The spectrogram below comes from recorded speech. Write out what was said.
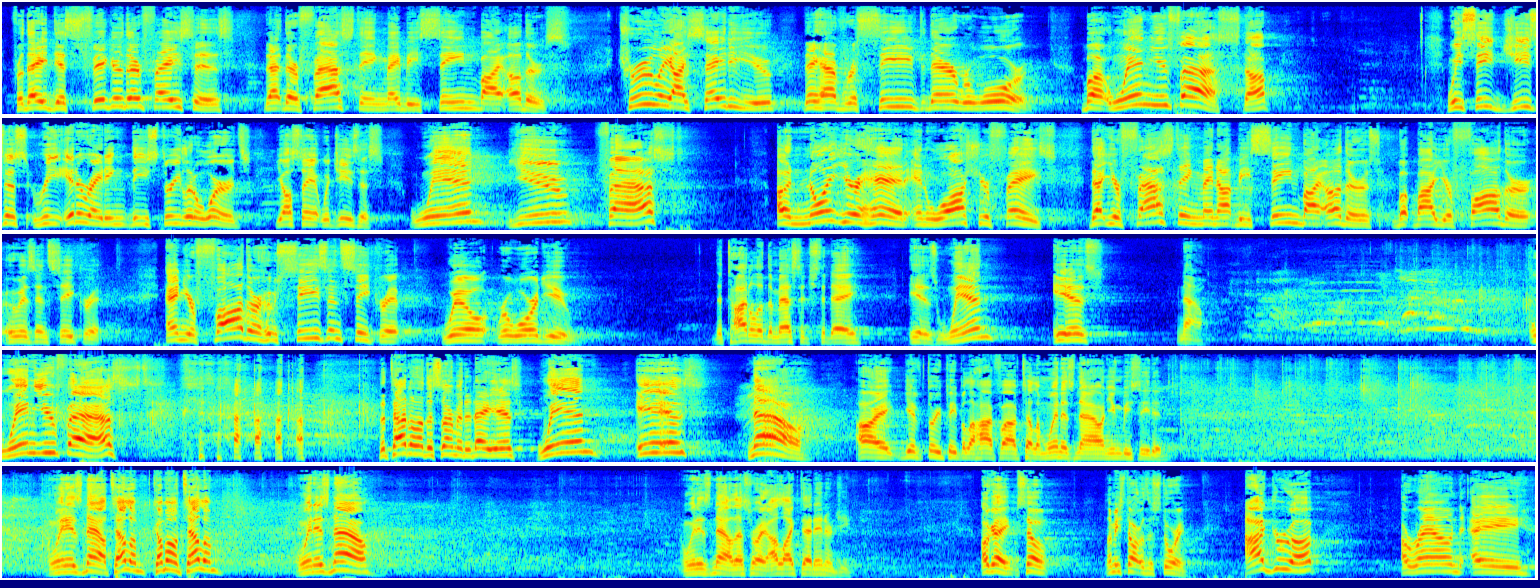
for they disfigure their faces that their fasting may be seen by others. Truly I say to you, they have received their reward. But when you fast, stop we see Jesus reiterating these three little words. Y'all say it with Jesus. When you fast, anoint your head and wash your face, that your fasting may not be seen by others, but by your Father who is in secret. And your Father who sees in secret will reward you. The title of the message today is When is Now. when you fast, the title of the sermon today is When is Now? All right, give three people a high five. Tell them when is now, and you can be seated. When is now? Tell them. Come on, tell them. When is now? When is now? That's right. I like that energy. Okay, so let me start with a story. I grew up around a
